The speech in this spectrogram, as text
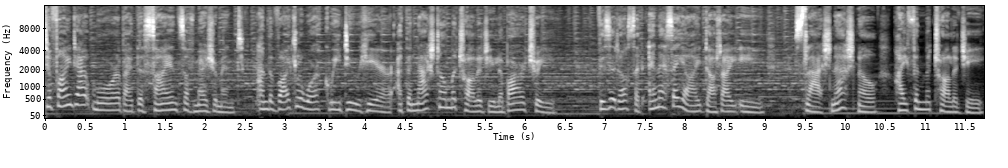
To find out more about the science of measurement and the vital work we do here at the National Metrology Laboratory, visit us at nsai.ie slash national hyphen metrology.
